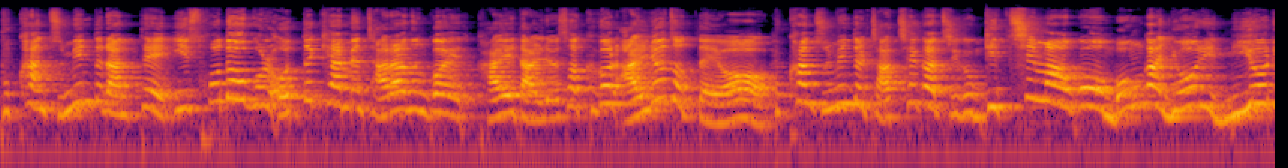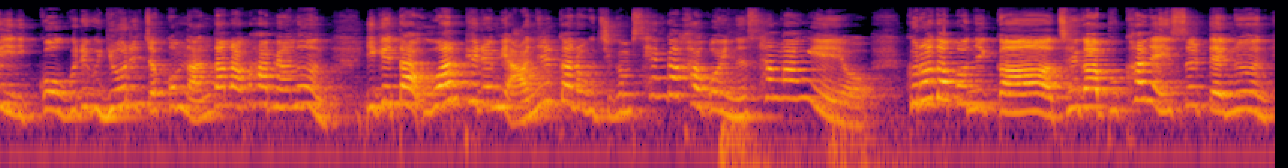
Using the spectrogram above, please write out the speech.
북한 주민들한테 이 소독을 어떻게 하면 잘하는 거에 가에 달려서 그걸 알려줬대요. 북한 주민들 자체가 지금 기침하고 뭔가 열이 미열이 있고 그리고 열이 조금 난다라고 하면은 이게 다 우한폐렴이 아닐까라고 지금 생각하고 있는 상황이에요. 그러다 보니까 제가 북한에 있을 때는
